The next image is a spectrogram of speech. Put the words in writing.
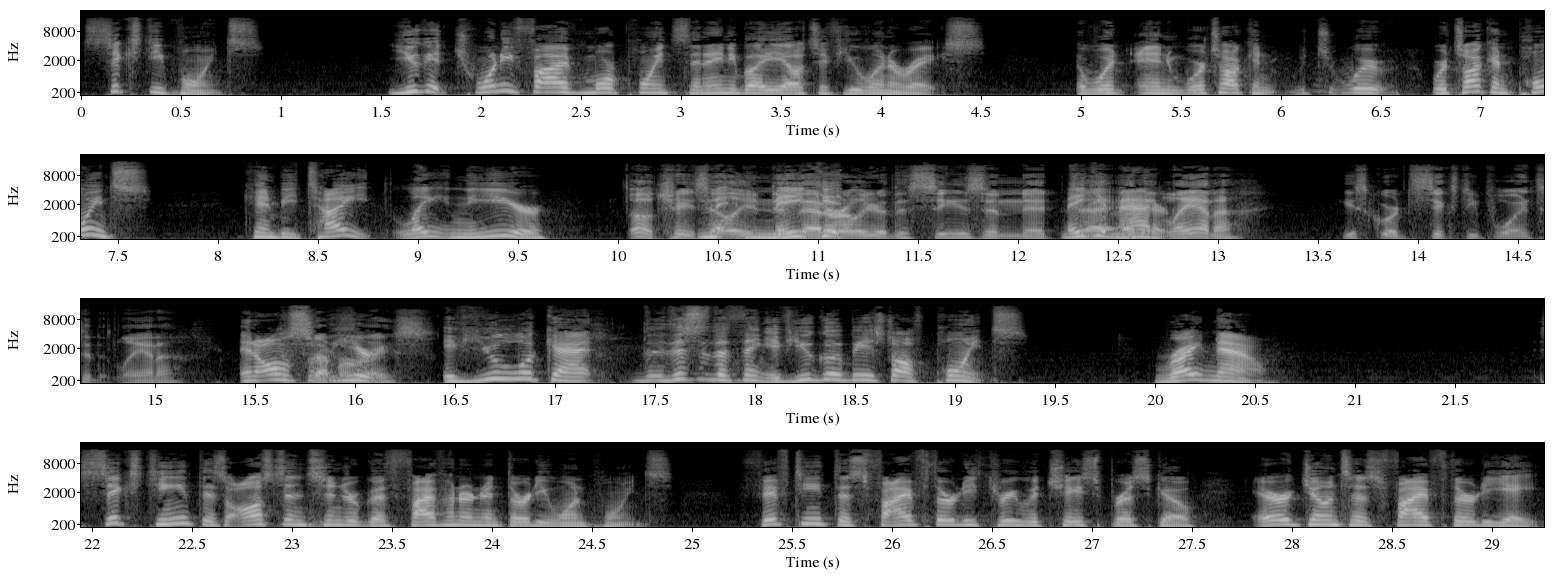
60 points. You get 25 more points than anybody else if you win a race. And we're talking we're we're talking points can be tight late in the year. Oh, Chase Elliott did that it, earlier this season at, make uh, it matter. Atlanta. He scored 60 points at Atlanta. And also here, race. if you look at this is the thing, if you go based off points, right now, 16th is Austin Cindric with 531 points. 15th is 533 with Chase Briscoe. Erik Jones has 538.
